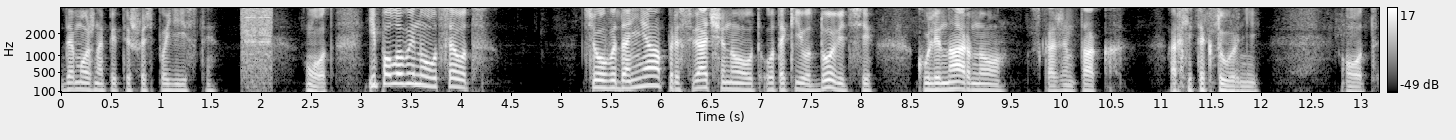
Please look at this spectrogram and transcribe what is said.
де можна піти щось поїсти. От. І половину оце от цього видання присвячено от, отакій от довідці кулінарно, скажімо так, архітектурній. От.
